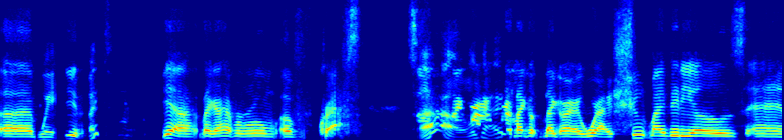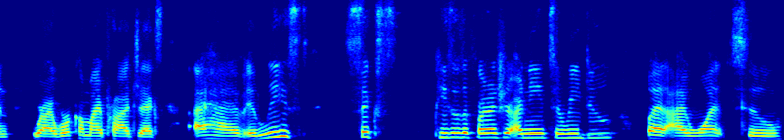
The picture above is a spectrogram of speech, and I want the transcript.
uh, wait, you, what? Yeah, like I have a room of crafts. So, oh, okay. Like, like, all right, where I shoot my videos and where I work on my projects. I have at least six pieces of furniture I need to redo, but I want to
